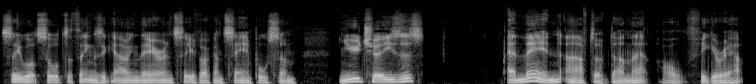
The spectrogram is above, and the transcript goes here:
see what sorts of things are going there and see if I can sample some new cheeses. And then after I've done that, I'll figure out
